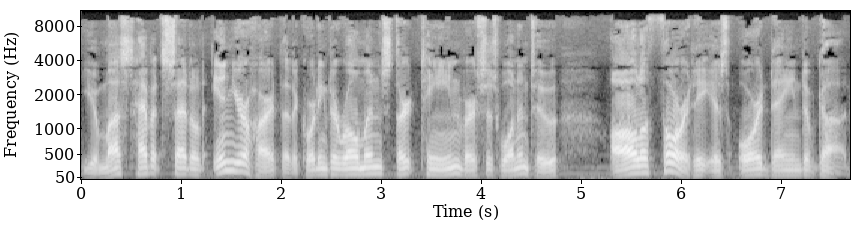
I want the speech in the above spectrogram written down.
you must have it settled in your heart that according to Romans 13 verses 1 and 2, all authority is ordained of God.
